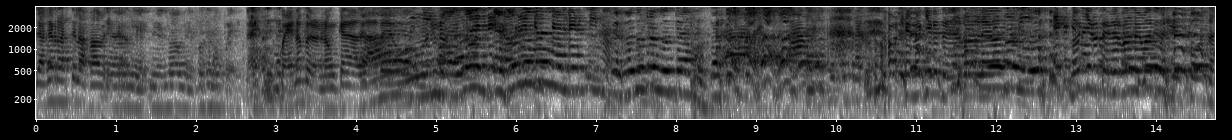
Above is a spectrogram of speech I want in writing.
Ya cerraste la fábrica. No, mi, mi- no, mi esposa no puede. Bueno, pero nunca grabé ay, uno. mejor no el destino. Mejor no preguntamos. Ah, bueno, esa es otra cosa. Porque no quieres tener problemas. No quiero tener problemas con mi esposa.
